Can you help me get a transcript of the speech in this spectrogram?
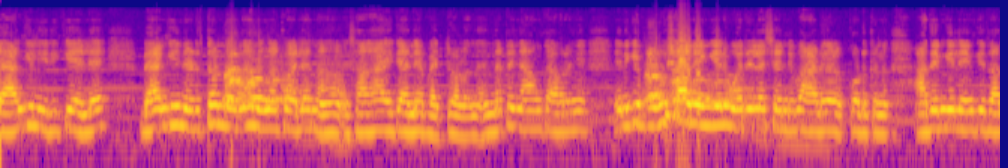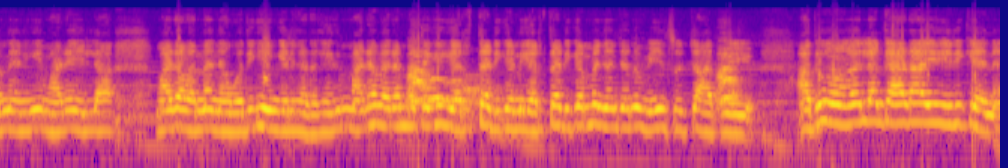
ബാങ്കിൽ ഇരിക്കുകയല്ലേ ബാങ്കിൽ നിന്ന് എടുത്തോണ്ട് വന്നാൽ നിങ്ങൾക്ക് വല്ല സഹായിക്കാനേ പറ്റുള്ളൂ. എന്നിട്ട് ഞാൻ പറഞ്ഞ് എനിക്ക് പൂശാനെങ്കിലും ഒരു ലക്ഷം രൂപ ആളുകൾ കൊടുക്കണം. അതെങ്കിലും എനിക്ക് തന്നെങ്കിൽ എനിക്ക് മഴയില്ല. മഴ വന്നാൽ ഞാൻ ഒതുങ്ങിയെങ്കിലും കിടക്കും. ഇത് മഴ വരുമ്പോഴത്തേക്ക് എർത്തടിക്കണം എർത്തടിക്കുമ്പോൾ ഞാൻ ചെന്ന് മീൻ സ്വിച്ച് ആക്കുകയും ചെയ്യും. അതും എല്ലാം കേടായി ഇരിക്കേനെ.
